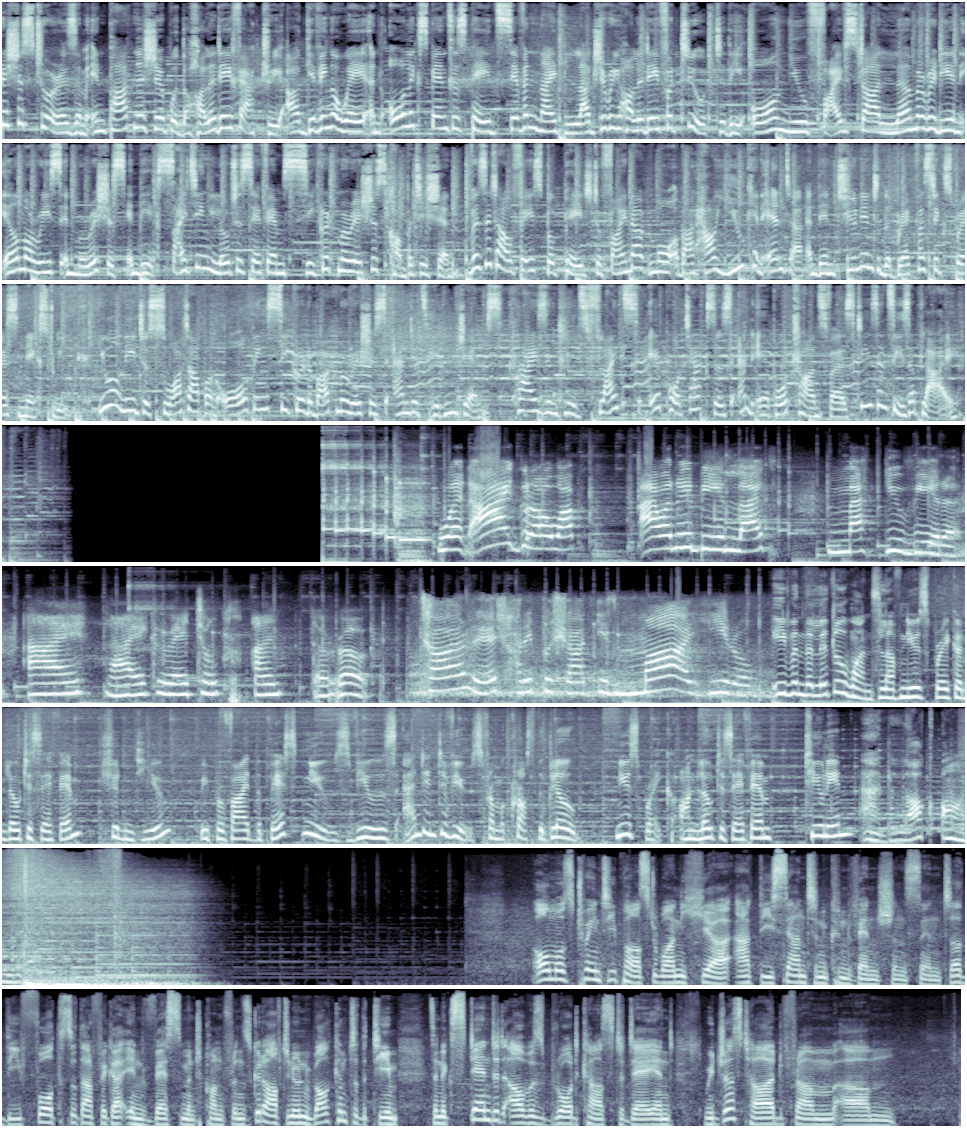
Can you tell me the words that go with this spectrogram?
Mauritius Tourism, in partnership with the Holiday Factory, are giving away an all expenses paid seven night luxury holiday for two to the all new five star Le Méridien Il Maurice in Mauritius in the exciting Lotus FM Secret Mauritius competition. Visit our Facebook page to find out more about how you can enter and then tune in to the Breakfast Express next week. You will need to swat up on all things secret about Mauritius and its hidden gems. Prize includes flights, airport taxes, and airport transfers. T's and C's apply. When I grow up, I want to be like Matthew Viren. I like Rachel on the road. Taresh Hariprasad is my hero. Even the little ones love Newsbreak on Lotus FM, shouldn't you? We provide the best news, views, and interviews from across the globe. Newsbreak on Lotus FM. Tune in and lock on. Almost 20 past one here at the Sandton Convention Centre, the fourth South Africa Investment Conference. Good afternoon, welcome to the team. It's an extended hours broadcast today, and we just heard from. Um,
